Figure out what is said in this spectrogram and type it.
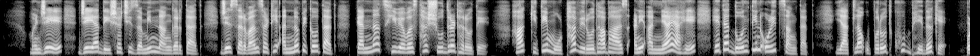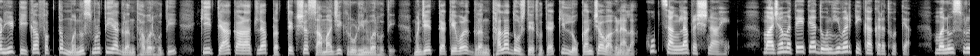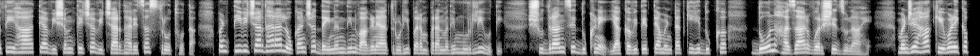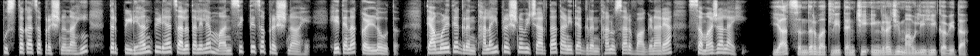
म्हणजे जे या देशाची जमीन नांगरतात जे सर्वांसाठी अन्न पिकवतात त्यांनाच ही व्यवस्था शूद्र ठरवते. हा किती मोठा विरोधाभास आणि अन्याय आहे हे त्या दोन तीन ओळीत सांगतात. यातला उपरोध खूप भेदक आहे. पण ही टीका फक्त मनुस्मृती या ग्रंथावर होती की त्या काळातल्या प्रत्यक्ष सामाजिक रूढींवर होती. म्हणजे त्या केवळ ग्रंथाला दोष देत होत्या की लोकांच्या वागण्याला. खूप चांगला प्रश्न आहे. माझ्या मते त्या दोन्हीवर टीका करत होत्या. मनुस्मृती हा त्या विषमतेच्या विचारधारेचा स्रोत होता. पण ती विचारधारा लोकांच्या दैनंदिन वागण्यात रूढी परंपरांमध्ये मुरली होती. शूद्रांचे दुखणे या कवितेत त्या म्हणतात की हे दुःख दोन हजार वर्षे जुनं आहे. म्हणजे हा केवळ एका पुस्तकाचा प्रश्न नाही तर पिढ्यानपिढ्या चालत आलेल्या मानसिकतेचा प्रश्न आहे हे त्यांना कळलं होतं. त्यामुळे त्या ग्रंथालाही प्रश्न विचारतात आणि त्या ग्रंथानुसार वागणाऱ्या समाजालाही. याच संदर्भातली त्यांची इंग्रजी माऊली ही कविता.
